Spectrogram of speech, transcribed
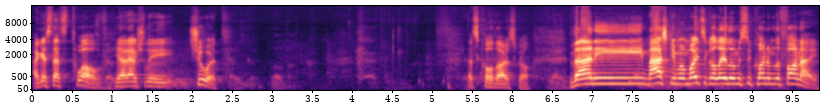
I guess that's 12. He had to actually chew it. That was good. Well done. That's called ArtScroll. Vani mashkim misukonim lefonai.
